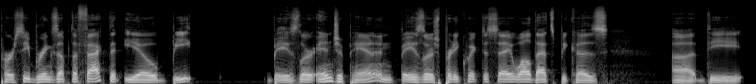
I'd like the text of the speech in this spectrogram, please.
Percy brings up the fact that Io beat Baszler in Japan, and Baszler's pretty quick to say, "Well, that's because uh, the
